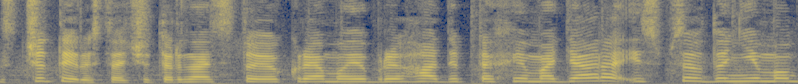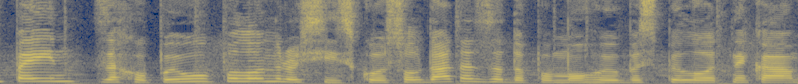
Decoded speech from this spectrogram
з 414-ї окремої бригади птахи Мадяра із псевдонімом Пейн захопив у полон російського солдата за допомогою безпілотника.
